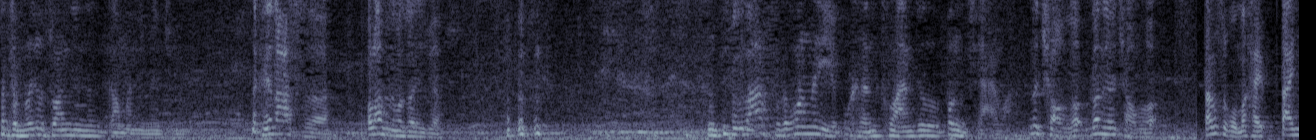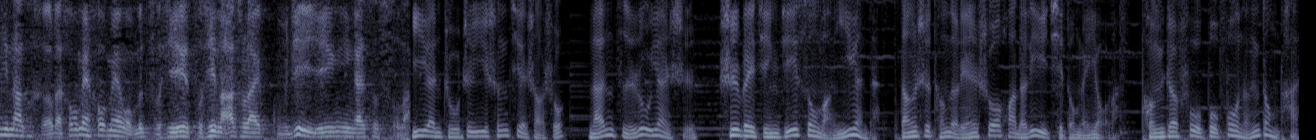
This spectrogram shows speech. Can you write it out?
他怎么就钻进那个肛门里面去？那肯定拉屎，不拉屎怎么钻进去？不拉屎的话，那也不可能突然就蹦起来嘛。那巧合，刚才巧合。当时我们还担心那是活的，后面后面我们仔细仔细拿出来，估计已经应该是死了。医院主治医生介绍说，男子入院时是被紧急送往医院的，当时疼得连说话的力气都没有了，捧着腹部不能动弹。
